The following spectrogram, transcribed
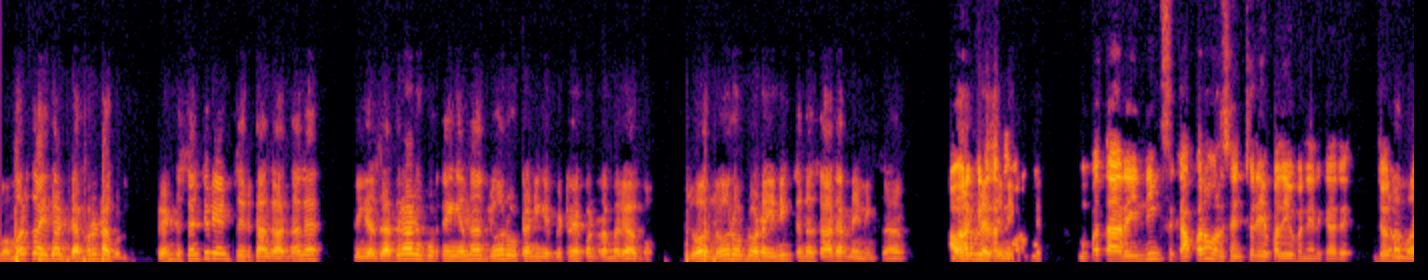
ஒமர் சாய் தான் டெஃபினட்டா கொடுக்கும் ரெண்டு செஞ்சுரியன்ஸ் இருக்காங்க. அதனால நீங்க சத்ரானு கொடுத்தீங்கன்னா ஜோ ரூட்டை நீங்க பிட்ரே பண்ற மாதிரி ஆகும். ஜோ ஜோ ரூட்டோட இன்னிங்ஸ் என்ன? சாதாரண இன்னிங்ஸ் மார்வலஸ் இன்னிங்ஸ் 36 இன்னிங்ஸ்க்கு அப்புறம் ஒரு செஞ்சுரிய பதிவு பண்ணியிருக்காரு ஜோ ஆமா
